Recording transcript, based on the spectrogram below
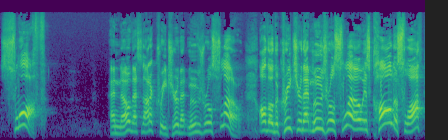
sloth. And no, that's not a creature that moves real slow. Although the creature that moves real slow is called a sloth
